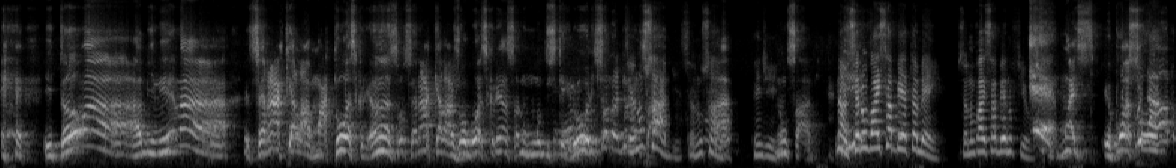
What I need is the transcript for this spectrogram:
então a, a menina, será que ela matou as crianças ou será que ela jogou as crianças no mundo exterior? Isso não, você não, sabe. sabe. Você não sabe. Ah, Entendi. Não sabe. Não, e... você não vai saber também. Você não vai saber no filme. É, mas eu posso. Cuidado,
